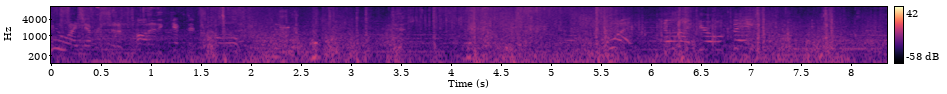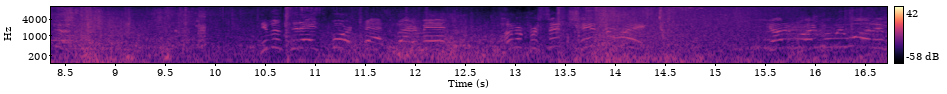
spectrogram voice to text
Knew I never should have taught at a gifted school. Give him today's forecast, Spider-Man. 100% chance of rain. Got him right where we want him.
